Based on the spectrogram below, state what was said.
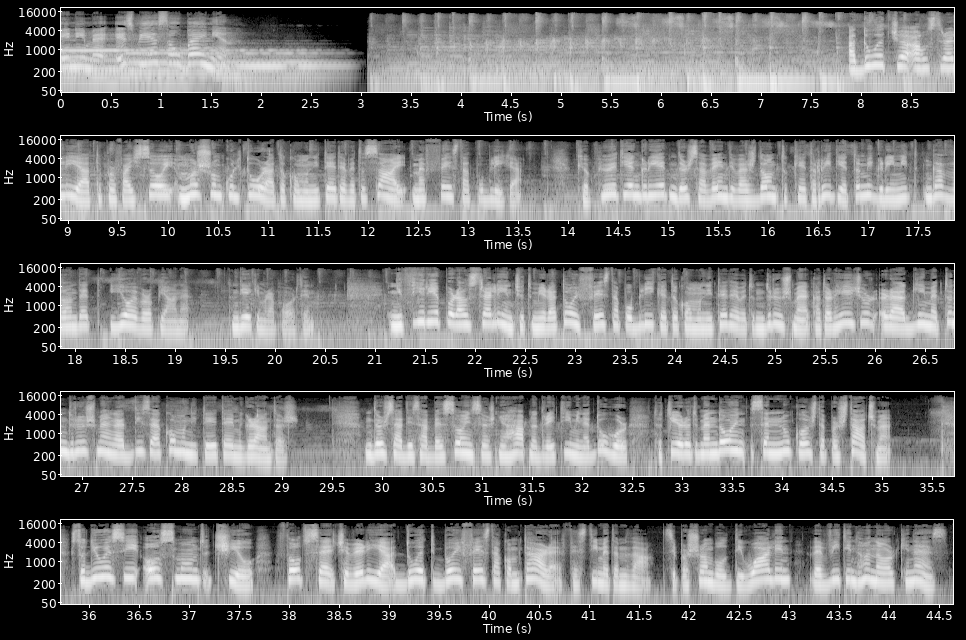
Jeni me SBS Albanian. A duhet që Australia të përfaqësojë më shumë kultura të komuniteteve të saj me festat publike? Kjo pyetje ngrihet ndërsa vendi vazhdon të ketë rritje të migrimit nga vendet jo evropiane. Të ndjekim raportin. Një thirrje për Australinë që të miratojë festa publike të komuniteteve të ndryshme ka tërhequr reagime të ndryshme nga disa komunitete emigrantësh. Ndërsa disa besojnë se është një hap në drejtimin e duhur, të tjerët mendojnë se nuk është e përshtatshme. Studiuesi Osmond Chiu thotë se qeveria duhet t'i bëjë festa kombëtare festimet e mëdha, si për shembull Diwalin dhe vitin hënor kinez.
